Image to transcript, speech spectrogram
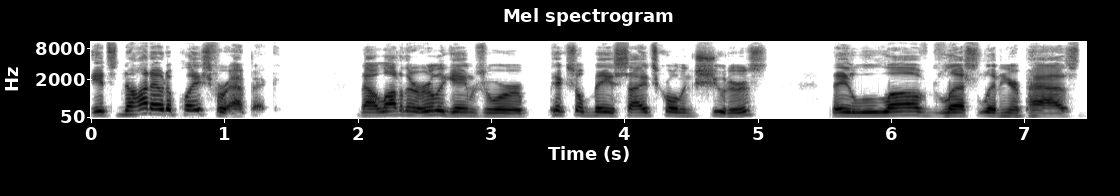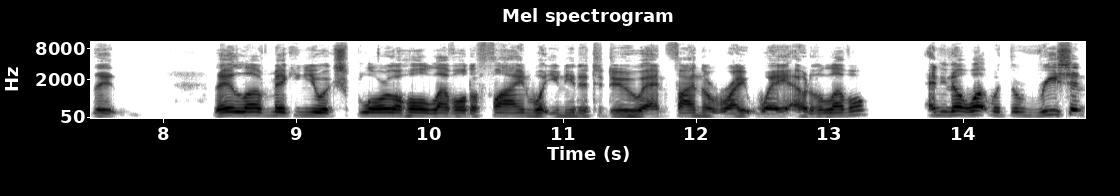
It's not out of place for Epic. Now, a lot of their early games were pixel based side scrolling shooters. They loved less linear paths. They they loved making you explore the whole level to find what you needed to do and find the right way out of the level. And you know what? With the recent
